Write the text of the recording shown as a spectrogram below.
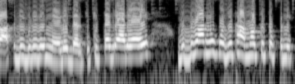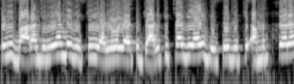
10 ਡਿਗਰੀ ਦੇ ਨੇੜੇ ਦਰਜ ਕੀਤਾ ਜਾ ਰਿਹਾ ਹੈ। ਬੁੱਧਵਾਰ ਨੂੰ ਕੁਝ ਥਾਵਾਂ ਉੱਤੇ ਧੁੱਪ ਨਿਕਲੀ। 12 ਜ਼ਿਲ੍ਹਿਆਂ ਦੇ ਵਿੱਚ ਯੈਲੋ ਅਲਰਟ ਜਾਰੀ ਕੀਤਾ ਗਿਆ ਹੈ, ਜਿਸ ਦੇ ਵਿੱਚ ਅੰਮ੍ਰਿਤਸਰ,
